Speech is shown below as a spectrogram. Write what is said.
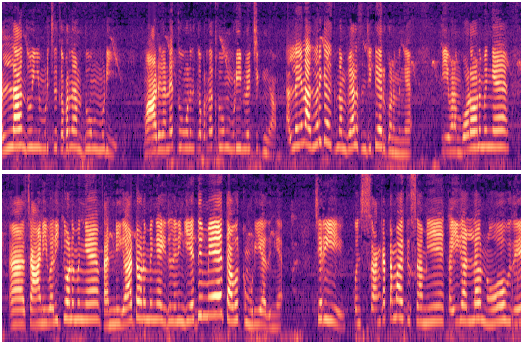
எல்லாம் தூங்கி முடிச்சதுக்கப்புறம் நம்ம தூங்க முடியும். மாடு கண்ணே தூங்கினதுக்கப்புறம் தான் தூங்க முடியும்னு வச்சுக்கோங்க. இல்லைன்னா அது வரைக்கும் அதுக்கு நம்ம வேலை செஞ்சுட்டே இருக்கணுமுங்க. தீவனம் போடணுமுங்க சாணி வலிக்கணுமுங்க தண்ணி காட்டணுமுங்க. இதில் நீங்கள் எதுவுமே தவிர்க்க முடியாதுங்க. சரி கொஞ்சம் சங்கட்டமாக இருக்குது சாமி. கைகாலெலாம் நோவுது.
